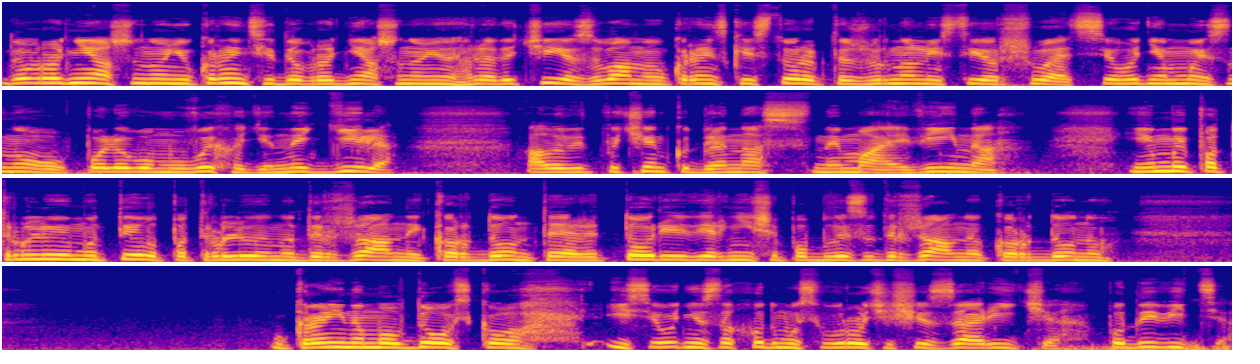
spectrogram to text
Доброго дня, шановні українці, доброго дня, шановні глядачі. Я з вами український історик та журналіст Ігор Швець. Сьогодні ми знову в польовому виході. Неділя, але відпочинку для нас немає. Війна. І ми патрулюємо тил, патрулюємо державний кордон, територію, вірніше, поблизу державного кордону Україно-Молдовського. І сьогодні знаходимося в урочищі Заріччя. Подивіться,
